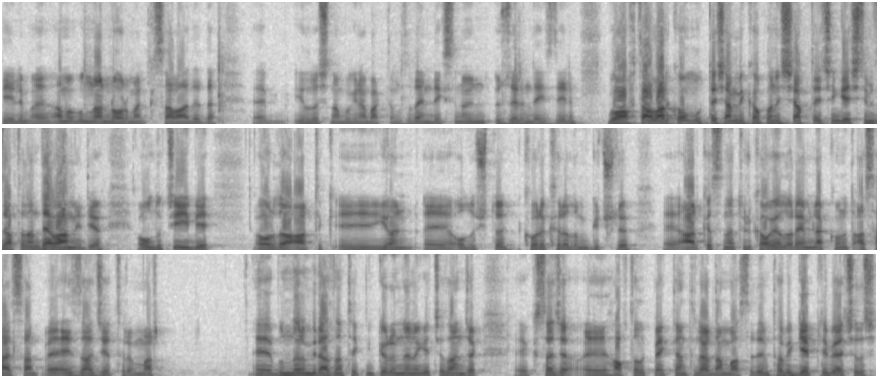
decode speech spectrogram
diyelim. E, ama bunlar normal kısa vadede e, yılbaşından bugüne baktığımızda da endeksin üzerindeyiz diyelim. Bu hafta Alarko muhteşem bir kapanış yaptığı için geçtiğimiz haftadan devam ediyor. Oldukça iyi bir Orada artık e, yön e, oluştu. Koru kırılım güçlü. E, arkasında Türk Hava Yolları, Emlak Konut, Aselsan ve Eczacı Yatırım var. E, Bunların birazdan teknik görünümlerine geçeceğiz ancak e, kısaca e, haftalık beklentilerden bahsedelim. Tabii gapli bir açılış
